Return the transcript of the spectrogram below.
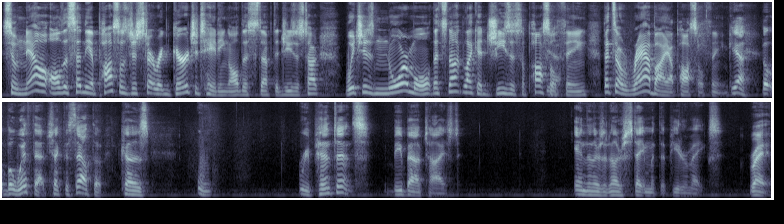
So now all of a sudden the apostles just start regurgitating all this stuff that Jesus taught, which is normal. That's not like a Jesus apostle yeah. thing. That's a rabbi apostle thing. Yeah, but but with that, check this out though, because repentance, be baptized, and then there's another statement that Peter makes Right.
